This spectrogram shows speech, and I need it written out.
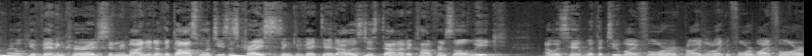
I hope you've been encouraged and reminded of the gospel of Jesus Christ and convicted. I was just down at a conference all week. I was hit with a two by four, probably more like a four by four,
